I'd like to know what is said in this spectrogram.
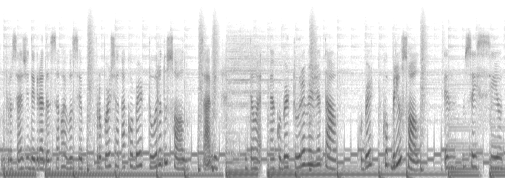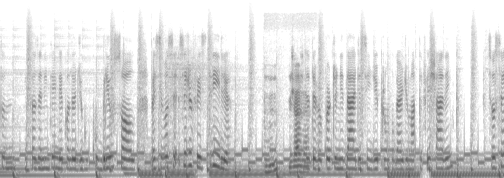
um processo de degradação é você proporcionar cobertura do solo, sabe? Então é, é a cobertura vegetal, Cober, cobrir o solo eu não sei se eu tô me fazendo entender quando eu digo cobrir o solo, mas se você, você já fez trilha? Uhum, já, já. Já teve oportunidade, assim, de ir pra um lugar de mata fechada, então. Se você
